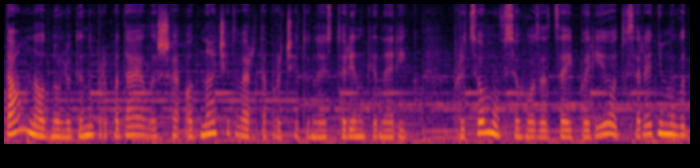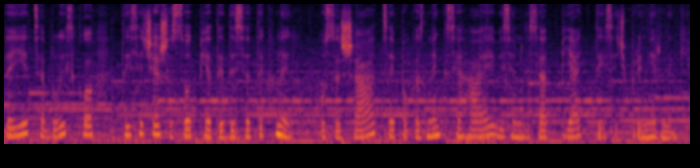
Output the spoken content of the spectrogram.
Там на одну людину припадає лише одна четверта прочитаної сторінки на рік. При цьому всього за цей період в середньому видається близько 1650 книг. У США цей показник сягає 85 тисяч примірників.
